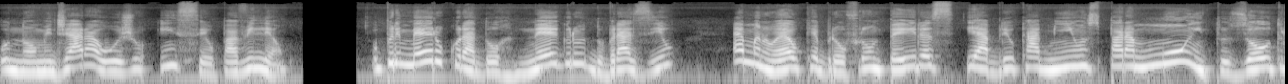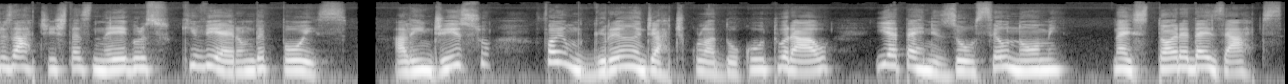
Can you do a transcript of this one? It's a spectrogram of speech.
o nome de Araújo em seu pavilhão. O primeiro curador negro do Brasil, Emanuel quebrou fronteiras e abriu caminhos para muitos outros artistas negros que vieram depois. Além disso, foi um grande articulador cultural e eternizou seu nome na história das artes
